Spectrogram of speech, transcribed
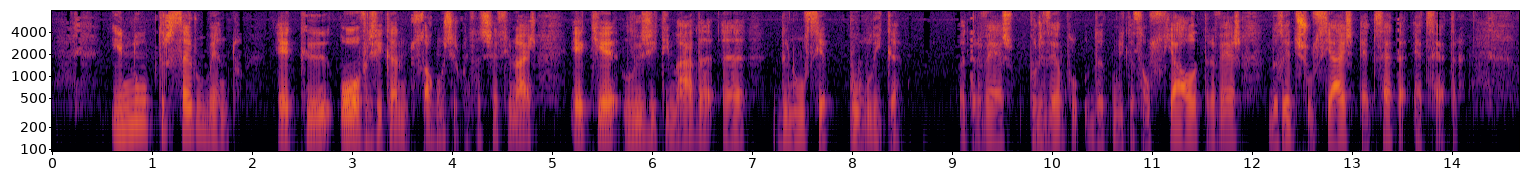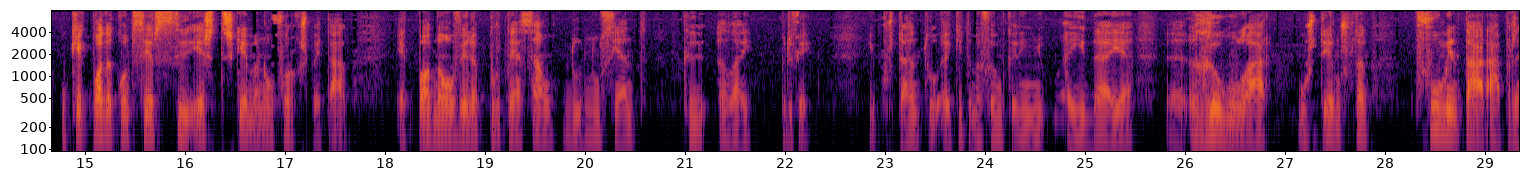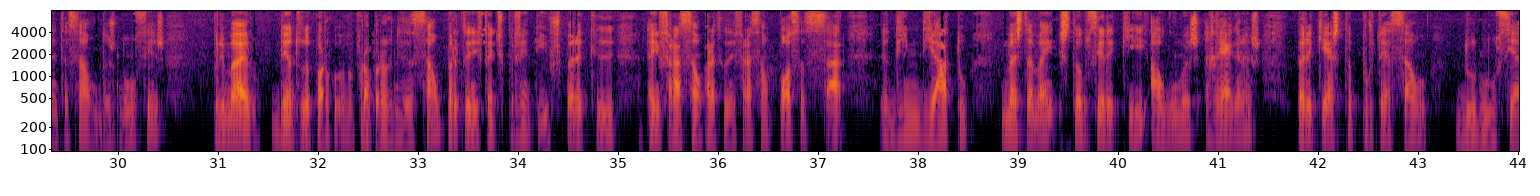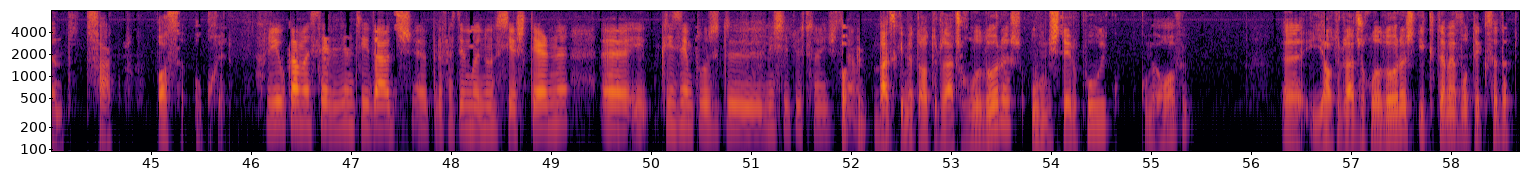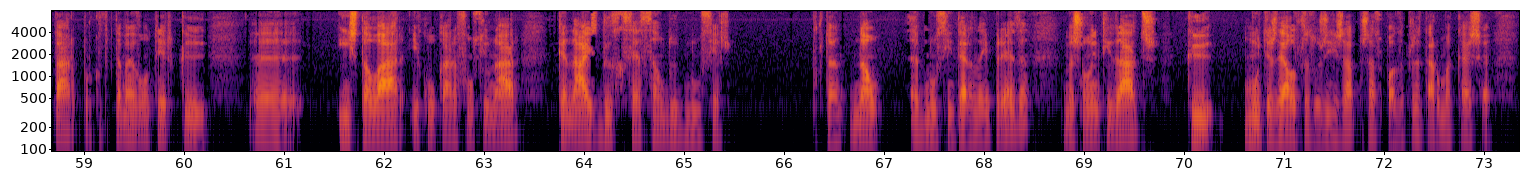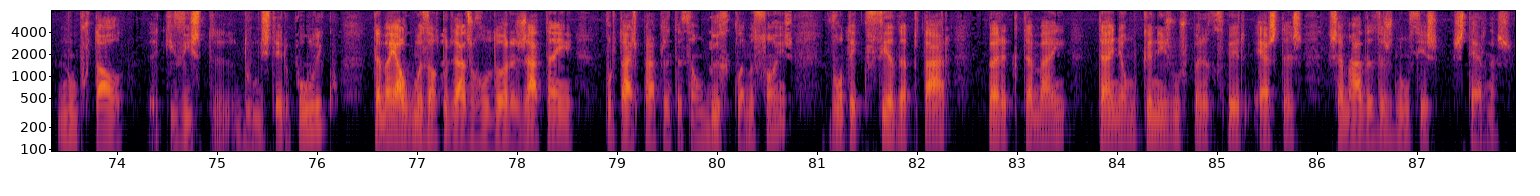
E num terceiro momento é que, ou verificando-se algumas circunstâncias excepcionais, é que é legitimada a denúncia pública, através, por exemplo, da comunicação social, através de redes sociais, etc, etc. O que é que pode acontecer se este esquema não for respeitado? É que pode não haver a proteção do denunciante que a lei prevê. E, portanto, aqui também foi um bocadinho a ideia uh, regular os termos, portanto, fomentar a apresentação das denúncias, primeiro dentro da própria organização, para que tenha efeitos preventivos, para que a infração, a prática da infração possa cessar uh, de imediato, mas também estabelecer aqui algumas regras para que esta proteção do denunciante, de facto, possa ocorrer referiu que há uma série de entidades uh, para fazer uma denúncia externa. Uh, que exemplos de, de instituições são? Basicamente, autoridades reguladoras, o Ministério Público, como é óbvio, uh, e autoridades reguladoras, e que também vão ter que se adaptar, porque também vão ter que instalar e colocar a funcionar canais de recepção de denúncias. Portanto, não a denúncia interna da empresa, mas são entidades que, muitas delas, portanto, hoje já, já se pode apresentar uma queixa num portal que existe do Ministério Público. Também algumas autoridades reguladoras já têm portais para apresentação de reclamações, vão ter que se adaptar para que também tenham mecanismos para receber estas chamadas as denúncias externas.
